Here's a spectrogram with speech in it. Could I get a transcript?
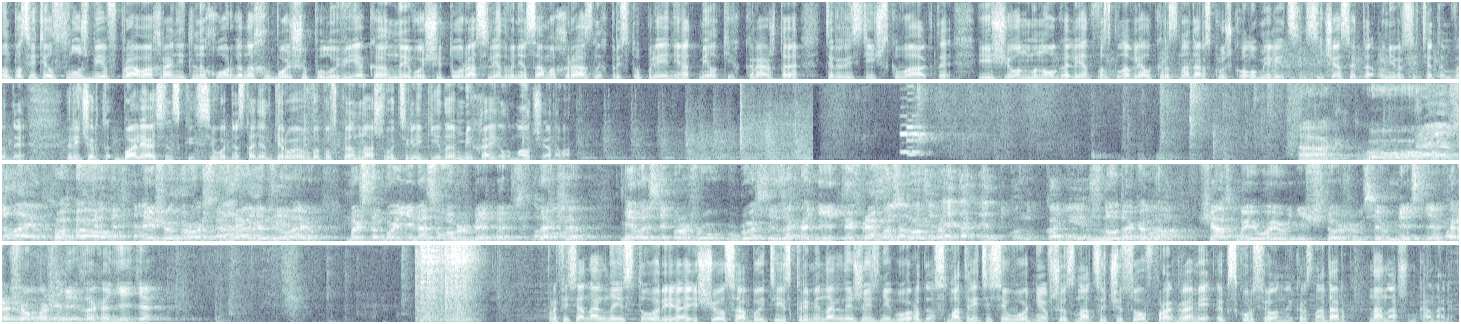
Он посвятил службе в правоохранительных органах больше полувека. На его счету расследование самых разных преступлений, от мелких краж до террористического акта. Еще он много лет возглавлял Краснодарскую школу милиции. Сейчас это университет МВД. Ричард Болясинский сегодня станет героем выпуска нашего телегида Михаила Молчанова. Так, о, Здравия желаю. Миша, просто здравия желаю. Мы с тобой не на службе. Ну, Так что, милости прошу, в гости заходи. Ты прямо с тортом. Это, это, ну, конечно. Ну это, Ладно. сейчас мы его и уничтожим все вместе. Хорошо, пошли, заходите. Профессиональная история, а еще события из криминальной жизни города. Смотрите сегодня в 16 часов в программе «Экскурсионный Краснодар» на нашем канале.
